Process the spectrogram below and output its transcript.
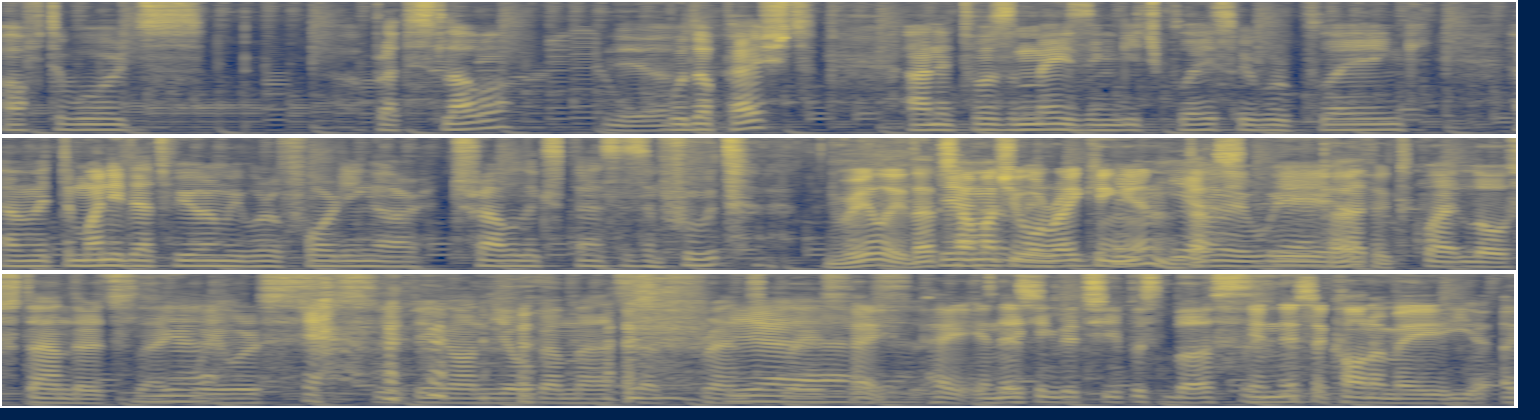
Afterwards, uh, Bratislava, Yeah. Budapest, and it was amazing. Each place we were playing, and with the money that we earned, we were affording our travel expenses and food. Really, that's how Yeah, much you were raking in. Yeah. I That's mean, we. Perfect. had quite low standards. Like Yeah. we were Yeah. sleeping on yoga mats at friends' Yeah. places. hey, Yeah. hey, in this taking the cheapest bus. in this economy, a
